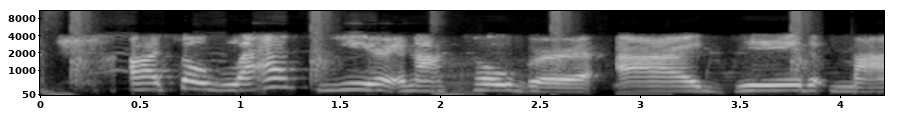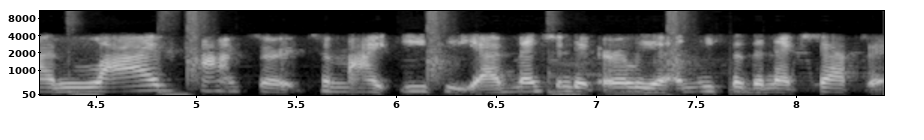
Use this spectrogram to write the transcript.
uh, so last year in October, I did my live concert to my EP. I mentioned it earlier, Anisa, the next chapter.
